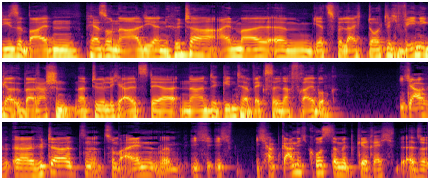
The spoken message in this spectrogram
diese beiden Personalien Hütter einmal ähm, jetzt vielleicht deutlich weniger überraschend natürlich als der nahende Ginterwechsel nach Freiburg? Ja, äh, Hütter zum einen, ähm, ich, ich, ich habe gar nicht groß damit gerechnet, also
